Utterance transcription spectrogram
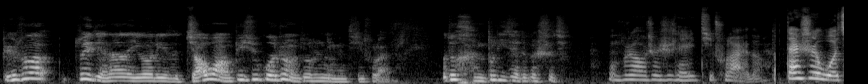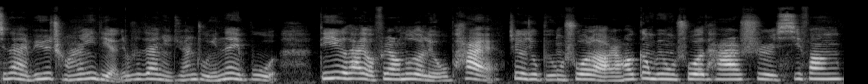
比如说。最简单的一个例子，矫枉必须过正，就是你们提出来的，我就很不理解这个事情。我不知道这是谁提出来的，但是我现在也必须承认一点，就是在女权主义内部，第一个它有非常多的流派，这个就不用说了，然后更不用说它是西方。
